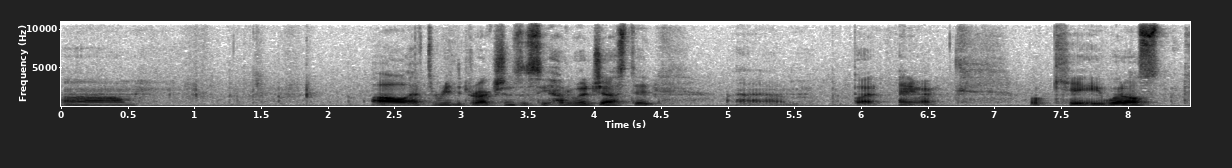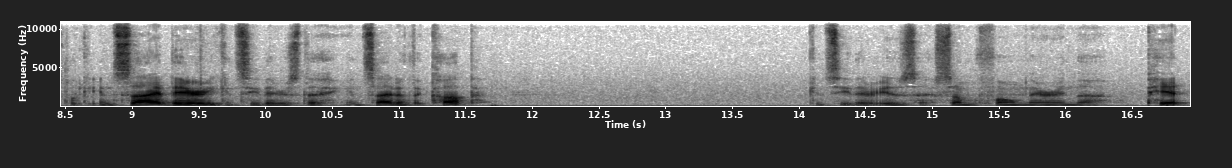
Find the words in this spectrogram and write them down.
um, I'll have to read the directions to see how to adjust it. Um, but anyway, okay, what else? Look inside there. You can see there's the inside of the cup. You can see there is some foam there in the pit.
